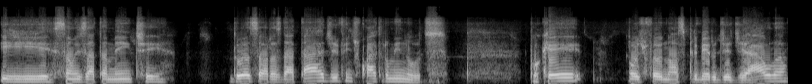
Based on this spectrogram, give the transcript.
E são exatamente duas horas da tarde e 24 minutos. Porque hoje foi o nosso primeiro dia de aula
